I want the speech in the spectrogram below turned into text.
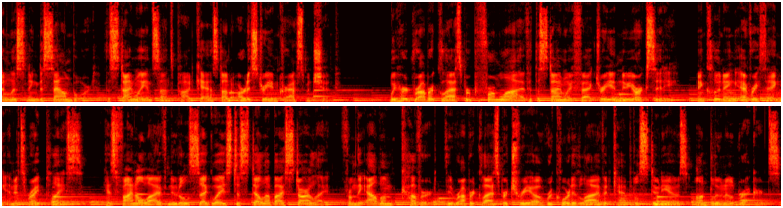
Been listening to Soundboard, the Steinway Sons podcast on artistry and craftsmanship. We heard Robert Glasper perform live at the Steinway factory in New York City, including Everything in Its Right Place. His final live noodle segues to Stella by Starlight from the album Covered, the Robert Glasper Trio recorded live at Capitol Studios on Blue Note Records.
